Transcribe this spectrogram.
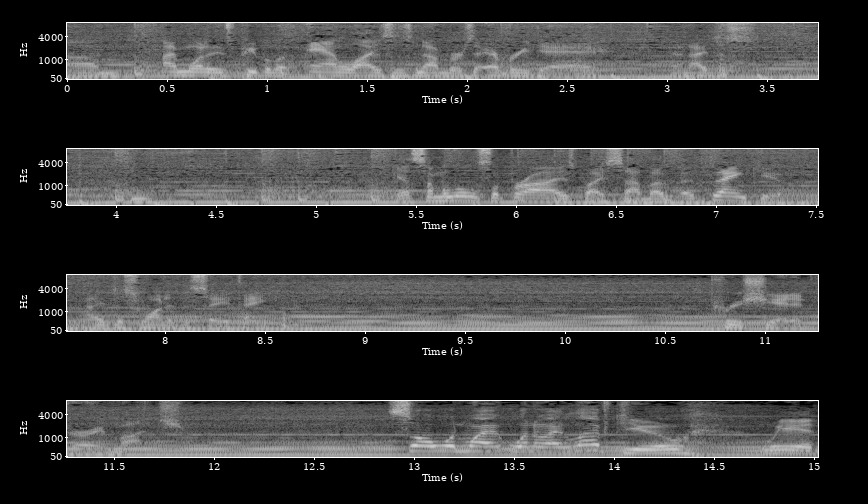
um, I'm one of these people that analyzes numbers every day, and I just guess I'm a little surprised by some of it. Thank you. I just wanted to say thank you. Appreciate it very much. So when I, when I left you, we had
